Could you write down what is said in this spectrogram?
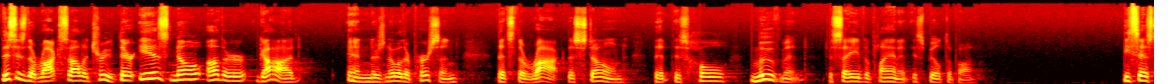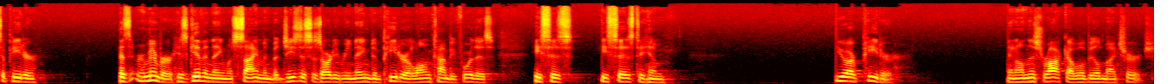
This is the rock solid truth. There is no other God, and there's no other person that's the rock, the stone that this whole movement to save the planet is built upon. He says to Peter, because remember, his given name was Simon, but Jesus has already renamed him Peter a long time before this. He says, he says to him, You are Peter, and on this rock I will build my church,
